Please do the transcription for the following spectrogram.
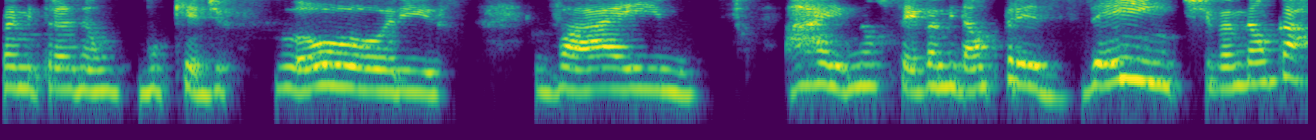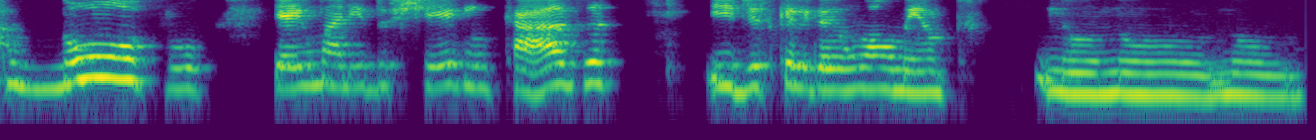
vai me trazer um buquê de flores, vai, ai, não sei, vai me dar um presente, vai me dar um carro novo. E aí o marido chega em casa e diz que ele ganhou um aumento no, no, no,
